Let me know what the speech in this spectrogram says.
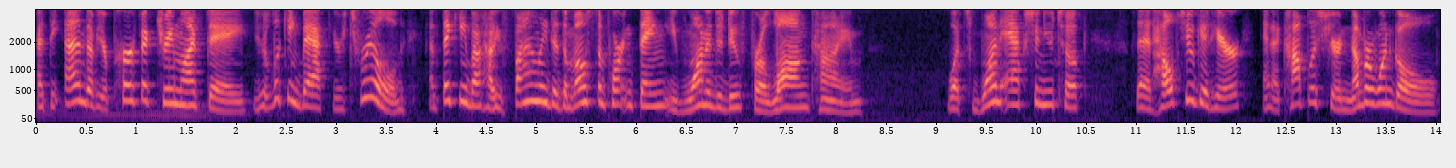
At the end of your perfect dream life day, you're looking back, you're thrilled, and thinking about how you finally did the most important thing you've wanted to do for a long time. What's one action you took that helped you get here and accomplish your number one goal?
